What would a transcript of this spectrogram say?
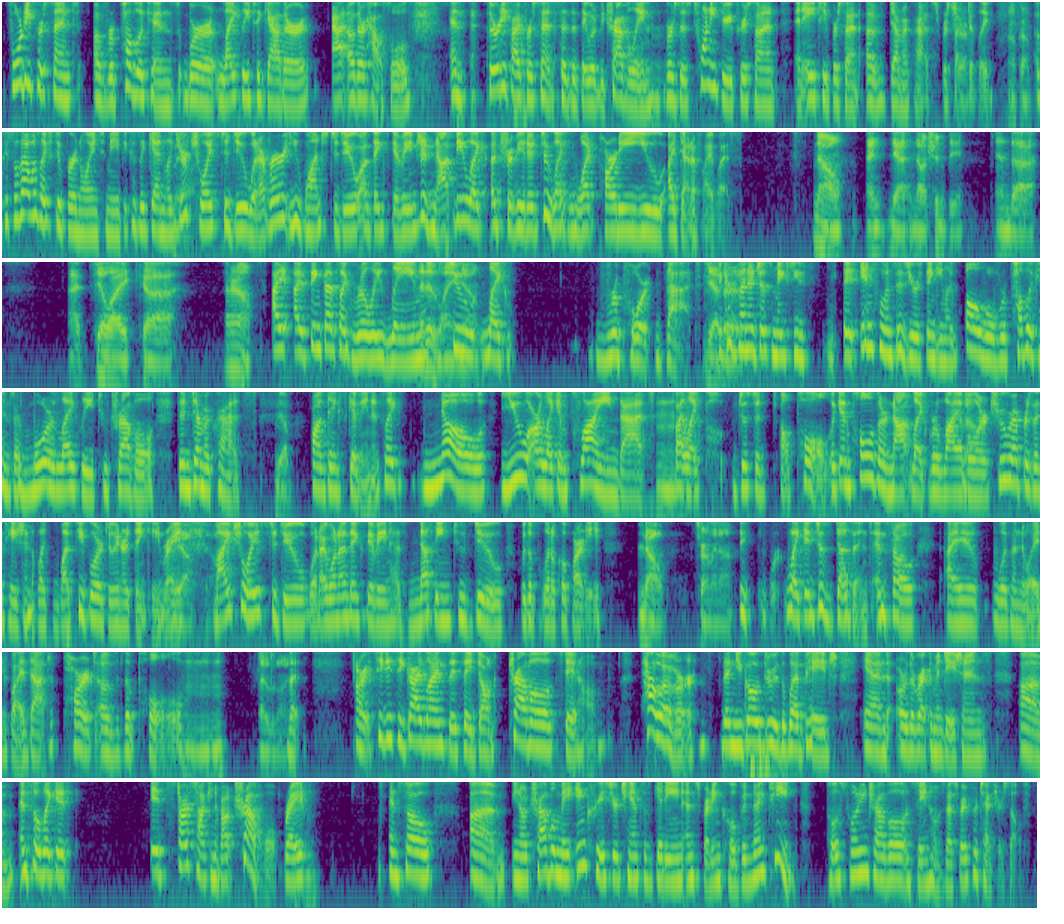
40% of republicans were likely to gather at other households and 35% said that they would be traveling Mm-hmm. versus 23% and 18% of democrats respectively Okay. Okay, so that was like super annoying to me because again, like your choice to do whatever you want to do on Thanksgiving should not be like attributed to like what party you identify with. No, and yeah, no, it shouldn't be. And uh, I feel like uh, I don't know. I I think that's like really lame. It is lame, to yeah. like report that. Yeah, because then it just makes you it influences your thinking like, "Oh, well Republicans are more likely to travel than Democrats." Yep. on Thanksgiving. It's like, no, you are like implying that Mm-hmm. by like po- just a, a poll. Again, polls are not like reliable No. or true representation of like what people are doing or thinking, right? Yeah, yeah. My choice to do what I want on Thanksgiving has nothing to do with a political party. No, certainly not. Like it just doesn't. And so I was annoyed by that part of the poll. That is annoying. But all right, CDC guidelines, they say don't travel, stay at home. However, then you go through the web page and or the recommendations. Um, and so like it it starts talking about travel, right? And so um, you know, travel may increase your chance of getting and spreading COVID-19. Postponing travel and staying home is the best way to protect yourself.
